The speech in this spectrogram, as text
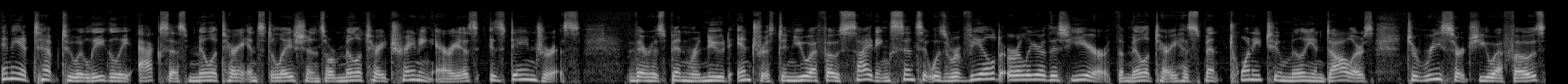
any attempt to illegally access military installations or military training areas is dangerous. There has been renewed interest in UFO sightings since it was revealed earlier this year. The military has spent $22 million to research UFOs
